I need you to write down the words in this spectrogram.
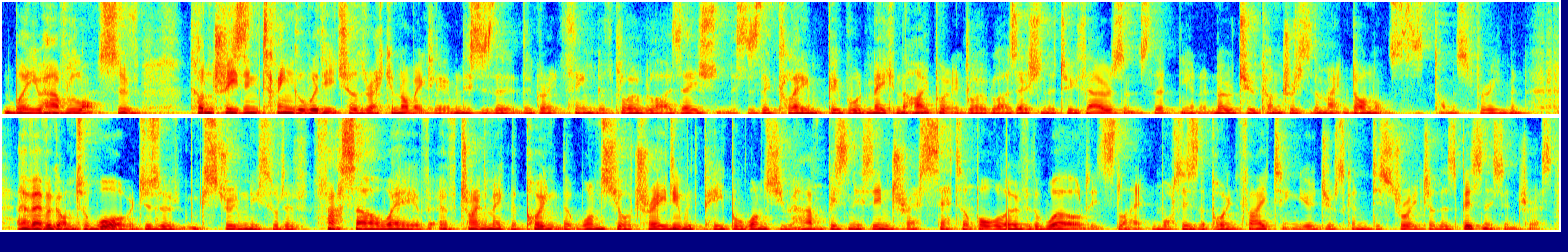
where you have lots of countries entangled with each other economically. I mean, this is the, the great thing of globalization. This is the claim people would make in the high point of globalization in the 2000s that, you know, no two countries, the McDonald's, Thomas Friedman, have ever gone to war, which is an extremely sort of facile way of, of trying to make the point that once you're trading with people, once you have business interests set up all over the world, it's like, what is the point fighting? You're just going to destroy each other's business interests.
